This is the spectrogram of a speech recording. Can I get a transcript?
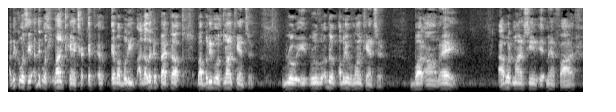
I think it was. I think it was lung cancer. If if, if I believe, I gotta look it back up. But I believe it was lung cancer. Really, I believe it was lung cancer. But um, hey, I wouldn't mind seeing Ip Man Five.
